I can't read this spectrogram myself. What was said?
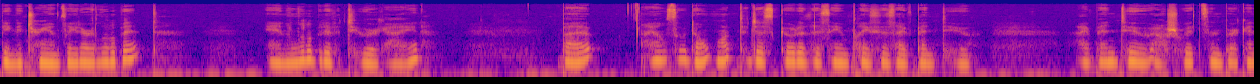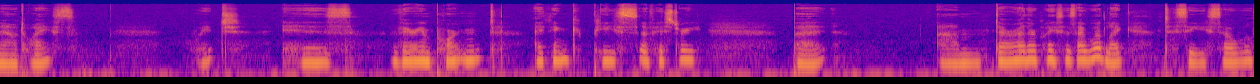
being a translator a little bit and a little bit of a tour guide. But I also don't want to just go to the same places I've been to. I've been to Auschwitz and Birkenau twice, which is a very important, I think, piece of history. But um, there are other places I would like to see, so we'll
